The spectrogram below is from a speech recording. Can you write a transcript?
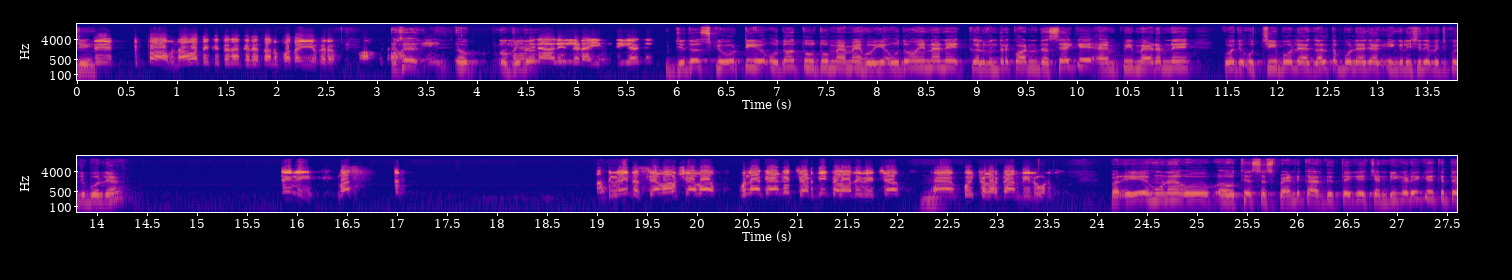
ਤੇ ਭਾਵਨਾ ਵਾ ਤੇ ਕਿਤੇ ਨਾ ਕਿਤੇ ਤੁਹਾਨੂੰ ਪਤਾ ਹੀ ਆ ਫਿਰ। ਅੱਛਾ ਜਦੋਂ ਨਾਲ ਹੀ ਲੜਾਈ ਹੁੰਦੀ ਆ ਕਿ ਜਦੋਂ ਸਿਕਿਉਰਿਟੀ ਉਦੋਂ ਤੂੰ ਤੂੰ ਮੈਂ ਮੈਂ ਹੋਈ ਹੈ ਉਦੋਂ ਇਹਨਾਂ ਨੇ ਕੁਲਵਿੰਦਰ ਕੌਰ ਨੇ ਦੱਸਿਆ ਕਿ ਐਮਪੀ ਮੈਡਮ ਨੇ ਕੁਝ ਉੱਚੀ ਬੋਲਿਆ ਗਲਤ ਬੋਲਿਆ ਜਾਂ ਇੰਗਲਿਸ਼ ਦੇ ਵਿੱਚ ਕੁਝ ਬੋਲਿਆ? ਨਹੀਂ ਨਹੀਂ ਬਸ ਨਹੀਂ ਦੱਸਿਆ ਵਾ ਪੁੱਛਿਆ ਵਾ। ਉਹਨਾਂ ਕਿਹਾ ਕਿ ਚੜ੍ਹਦੀ ਕਲਾ ਦੇ ਵਿੱਚ ਕੋਈ ਫਿਕਰ ਕਰਨ ਦੀ ਲੋੜ ਨਹੀਂ। ਪਰ ਇਹ ਹੁਣ ਉਹ ਉੱਥੇ ਸਸਪੈਂਡ ਕਰ ਦਿੱਤੇ ਗਏ ਚੰਡੀਗੜ੍ਹ ਕਿ ਕਿਤੇ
